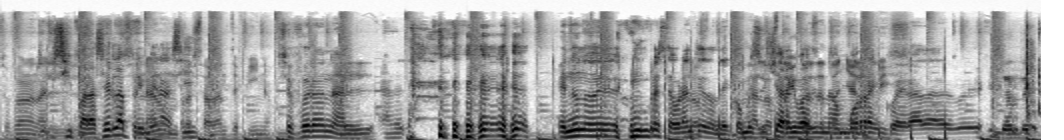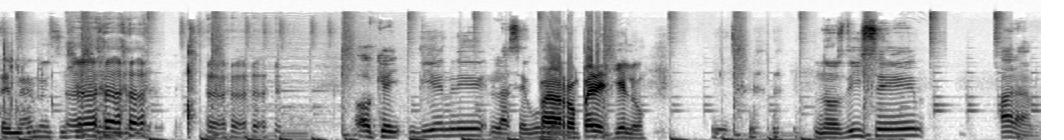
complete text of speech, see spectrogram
Se fueron al, Sí, para hacer la primera, sí. restaurante fino. Se fueron al. al- en uno, un restaurante donde los sushi arriba de de una Doña morra Lupis. encuerada, güey. Donde el sushi. Ok, viene la segunda. Para romper el hielo. Nos dice Ara.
